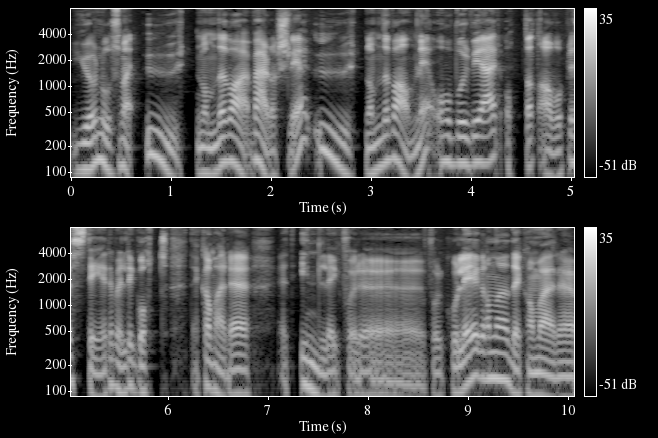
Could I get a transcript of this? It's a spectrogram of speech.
gjør noe som er utenom det hverdagslige, utenom det vanlige, og hvor vi er opptatt av å prestere veldig godt. Det kan være et innlegg for, eh, for kollegaene, det kan være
